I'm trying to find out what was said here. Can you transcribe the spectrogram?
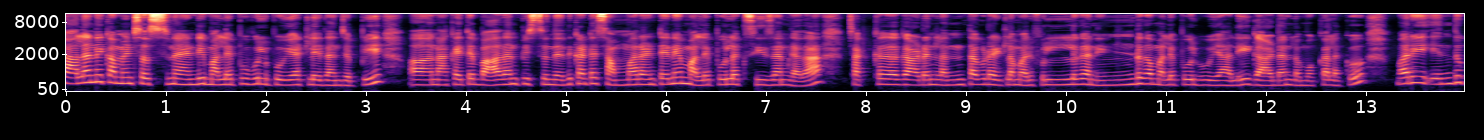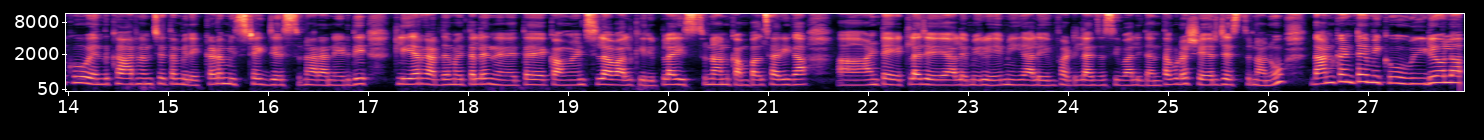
చాలానే కమెంట్స్ వస్తున్నాయండి మల్లె పువ్వులు అని చెప్పి నాకైతే బాధ అనిపిస్తుంది. ఎందుకంటే సమ్మర్ అంటేనే మల్లెపూలకు సీజన్ కదా. చక్కగా గార్డెన్లు అంతా కూడా ఇట్లా మరి ఫుల్గా నిండుగా మల్లెపూలు పూయాలి గార్డెన్లో మొక్కలకు. మరి ఎందుకు ఎందు కారణం చేత మీరు ఎక్కడ మిస్టేక్ చేస్తున్నారు అనేది క్లియర్గా అర్థమవుతలేదు నేనైతే కమెంట్స్లో వాళ్ళకి రిప్లై ఇస్తున్నాను కంపల్సరీగా. అంటే ఎట్లా చేయాలి మీరు ఏమి ఇవ్వాలి ఏం ఫర్టిలైజర్స్ ఇవ్వాలి ఇదంతా కూడా షేర్ చేస్తున్నాను. దానికంటే మీకు వీడియోలో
